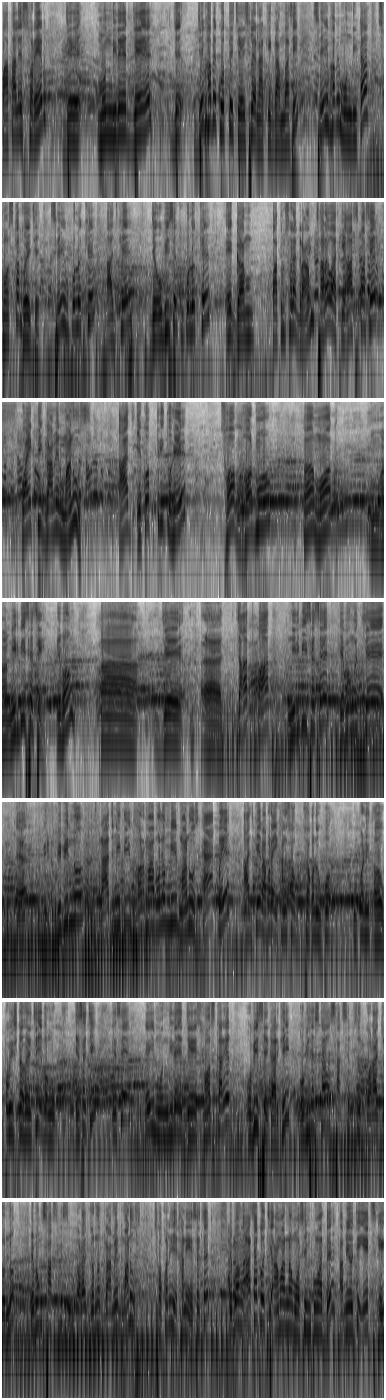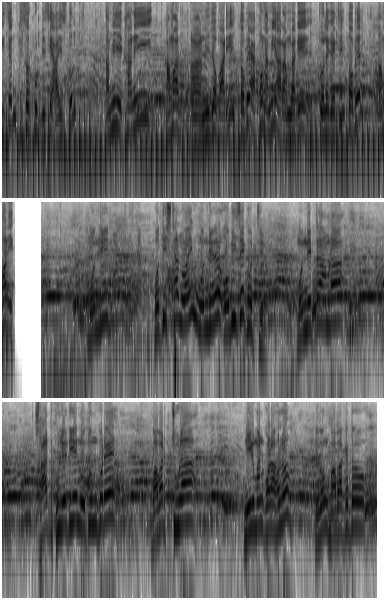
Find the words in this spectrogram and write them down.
পাতালেশ্বরের যে মন্দিরের যে যে যেভাবে করতে চেয়েছিলেন আর কি গ্রামবাসী, সেইভাবে মন্দিরটা সংস্কার হয়েছে। সেই উপলক্ষে আজকে যে অভিষেক উপলক্ষে এই গ্রাম পাতুলসারা গ্রাম ছাড়াও আজকে আশপাশের কয়েকটি গ্রামের মানুষ আজ একত্রিত হয়ে সব ধর্ম মত নির্বিশেষে এবং যে জাতপাত নির্বিশেষে এবং হচ্ছে বিভিন্ন রাজনীতির ধর্মাবলম্বী মানুষ এক হয়ে আজকের আমরা এখানে সব, সকলে উপ, উপনীত উপবিষ্ট হয়েছি এবং এসেছি। এসে এই মন্দিরের যে সংস্কারের অভিষেক আর কি, অভিষেকটা সাকসেসফুল করার জন্য এবং সাকসেসফুল করার জন্য গ্রামের মানুষ সকলেই এখানে এসেছে এবং আশা করছি আমার নাম অসীম কুমার দে, আমি হচ্ছে ex H M Kishorepur DC high school আমি এখানেই আমার নিজ বাড়ি, তবে এখন আমি আরামবাগে চলে গেছি। তবে আমার মন্দির প্রতিষ্ঠা নয়, মন্দিরের অভিষেক হচ্ছে। মন্দিরটা আমরা ছাদ খুলে দিয়ে নতুন করে বাবার চূড়া নির্মাণ করা হলো এবং বাবাকে তো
